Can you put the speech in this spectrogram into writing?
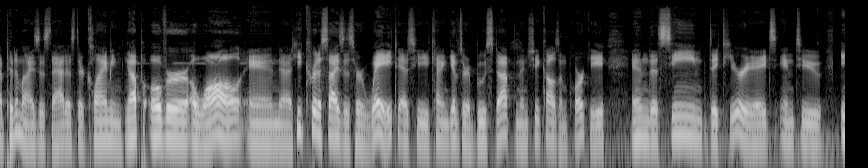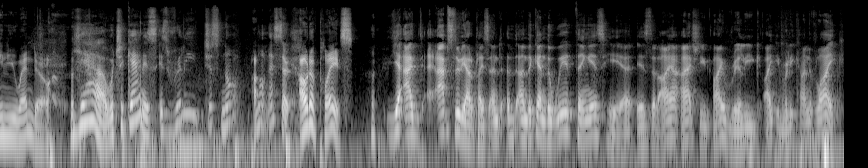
epitomizes that is they're climbing up over a wall, and uh, he criticizes her weight as he kind of gives her a boost up, and then she calls him Porky, and the scene deteriorates into innuendo, yeah, which again is is really just not not necessary. out of place. Yeah, I, absolutely out of place. And and again, the weird thing is here is that I, I actually I really I really kind of like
